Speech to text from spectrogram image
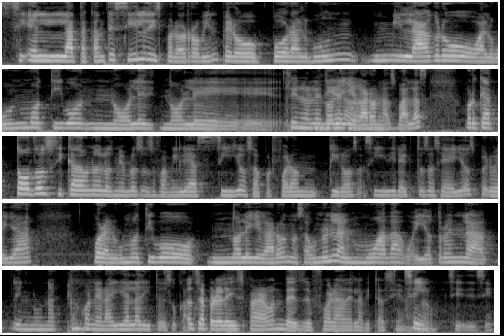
sí, el atacante sí le disparó a Robin, pero por algún milagro o algún motivo no le, no le, Sí, no le no le dieron. llegaron las balas, porque a todos y cada uno de los miembros de su familia sí, o sea, por fueron tiros así directos hacia ellos, pero ella por algún motivo no le llegaron, o sea, uno en la almohada, güey, y otro en la en una cajonera ahí al ladito de su cama. O sea, pero le dispararon desde fuera de la habitación. Sí, ¿no? sí, sí, sí.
